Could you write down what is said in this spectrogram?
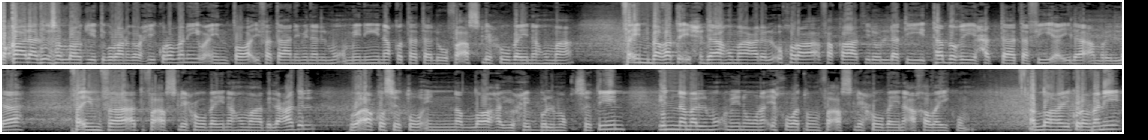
وقال أدوس الله كي القرآن وحي قربني وإن طائفتان من المؤمنين اقتتلوا فأصلحوا بينهما فإن بغت إحداهما على الأخرى فقاتلوا التي تبغي حتى تفيء إلى أمر الله فإن فاءت فأصلحوا بينهما بالعدل وأقسطوا إن الله يحب المقسطين إنما المؤمنون إخوة فأصلحوا بين أخويكم. الله يكرمني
